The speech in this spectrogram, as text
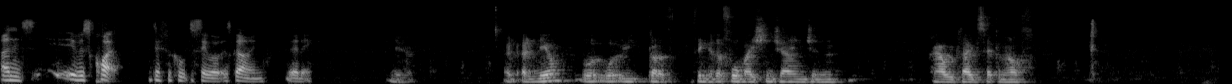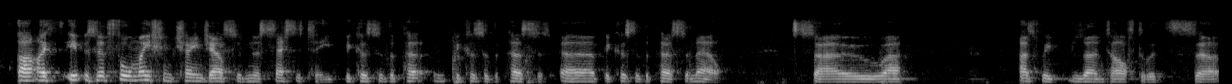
and it was quite difficult to see where it was going. Really. Yeah. And, and Neil, what, what you got to think of the formation change and how we played the second half? Uh, it was a formation change out of necessity because of the per, because of the pers- uh, because of the personnel. So, uh, as we learned afterwards, uh,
